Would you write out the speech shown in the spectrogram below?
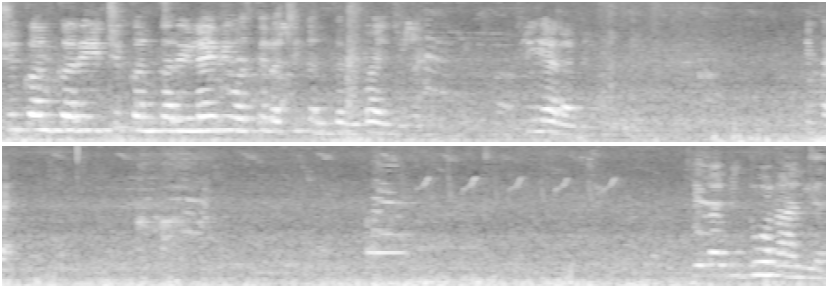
चिकन करी चिकन करी लय दिवस त्याला चिकन करी पाहिजे. ठीक आहे. तिला बी दोन आणल्या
